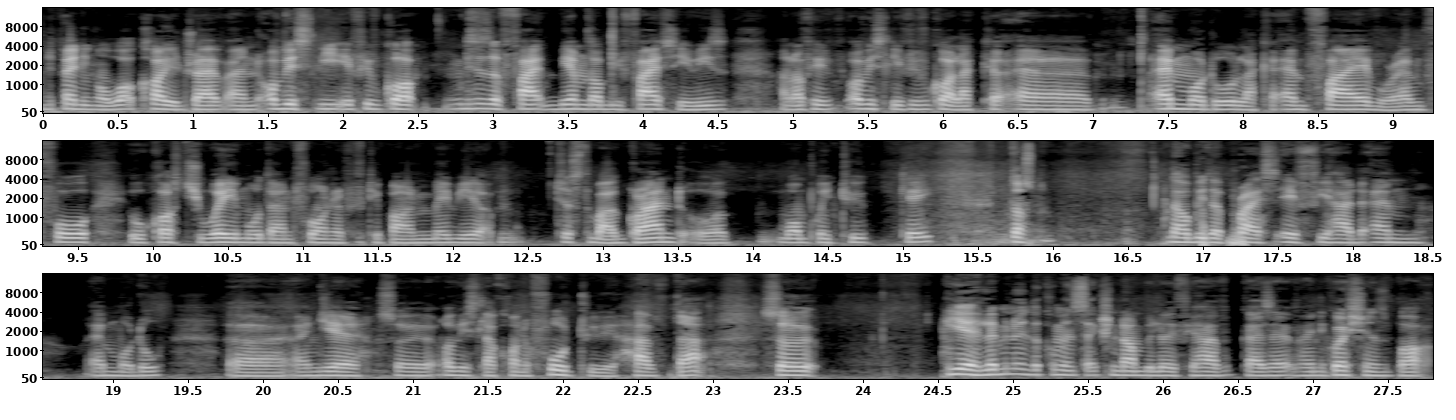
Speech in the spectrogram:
depending on what car you drive. And obviously if you've got this is a five, bmw 5 series. And obviously if you've got like a, a m model like a m5 or m4 it will cost you way more than 450 pound maybe um, just about grand or 1.2k that's that'll be the price if you had m m model. Uh, and yeah so obviously i can't afford to have that. So yeah let me know in the comment section down below if you have guys have any questions but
